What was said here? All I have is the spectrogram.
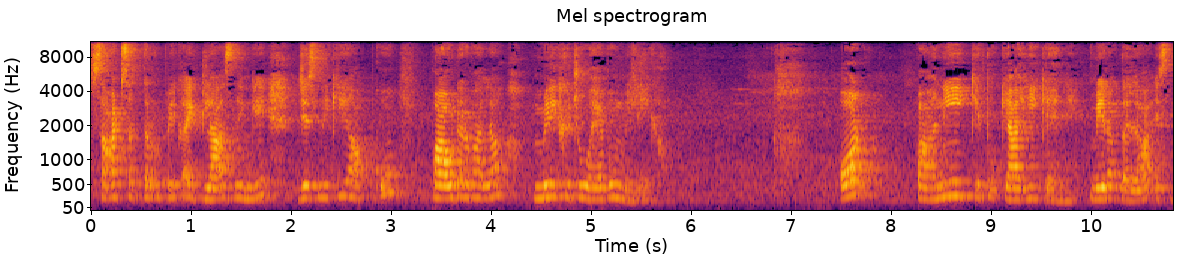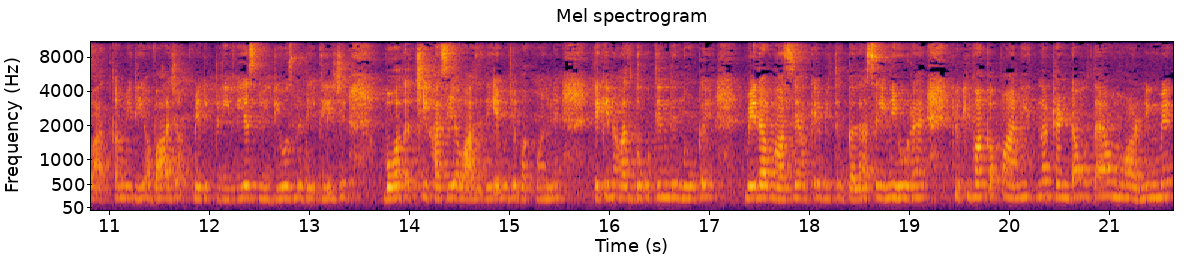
साठ सत्तर रुपए का एक गिलास देंगे जिसमें कि आपको पाउडर वाला मिल्क जो है वो मिलेगा। और पानी के तो क्या ही कहने। मेरा गला, इस बात का मेरी आवाज़, आप मेरे प्रीवियस वीडियोस में देख लीजिए। बहुत अच्छी खासी आवाज़ दी है मुझे भगवान ने। लेकिन आज दो तीन दिन हो गए, मेरा वहाँ से आके अभी तक गला सही नहीं हो रहा है, क्योंकि वहाँ का पानी इतना ठंडा होता है और मॉर्निंग में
